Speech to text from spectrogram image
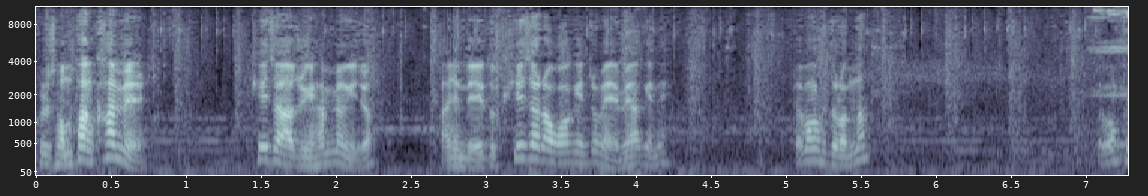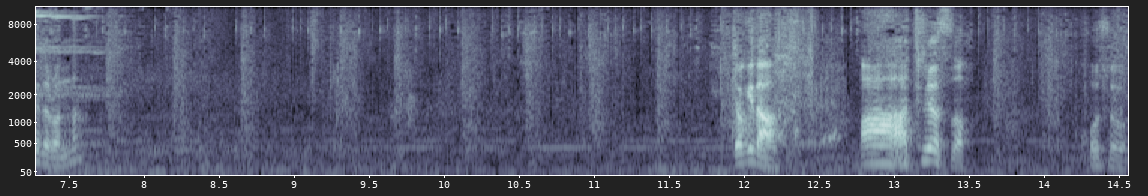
그리고 전판 카밀 피해자 중에 한 명이죠. 아니 근데 얘도 피해자라고 하긴 좀 애매하긴 해. 빼방패 들었나? 빼방패 들었나? 여기다. 아 틀렸어. 고수.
